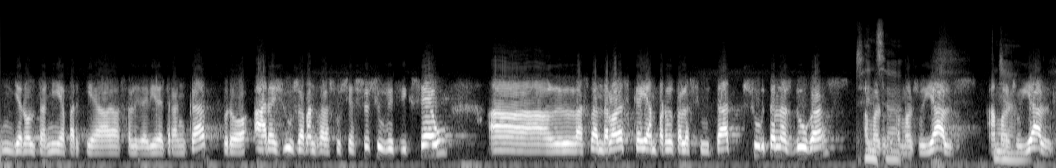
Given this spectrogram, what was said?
un ja no el tenia perquè ja se li haver trencat, però ara just abans de l'associació, si us hi fixeu, eh, les banderoles que hi ha per tota la ciutat surten les dugues amb, els, Sense- amb els ullals, amb Ja. els ullals.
